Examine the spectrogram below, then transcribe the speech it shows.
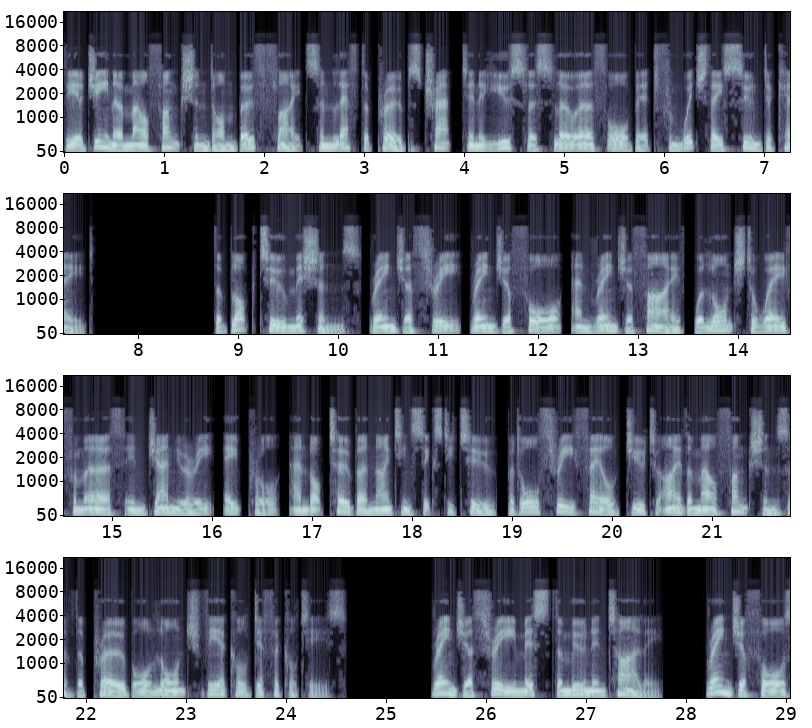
the Agena malfunctioned on both flights and left the probes trapped in a useless low Earth orbit from which they soon decayed. The Block II missions, Ranger 3, Ranger 4, and Ranger 5, were launched away from Earth in January, April, and October 1962, but all three failed due to either malfunctions of the probe or launch vehicle difficulties. Ranger 3 missed the Moon entirely. Ranger 4's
